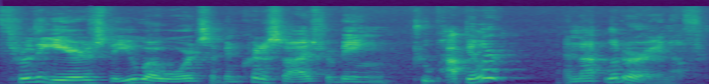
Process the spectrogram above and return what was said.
Through the years, the Hugo Awards have been criticized for being too popular and not literary enough,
